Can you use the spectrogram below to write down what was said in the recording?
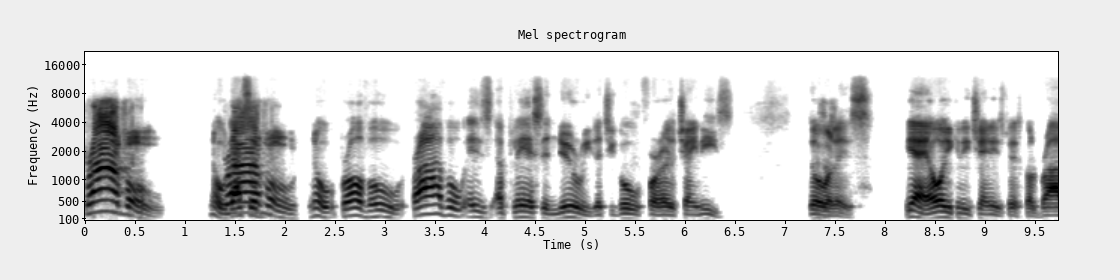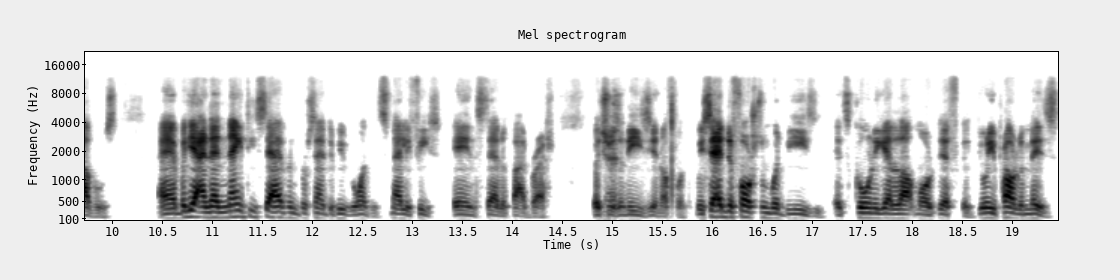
bravo. No, that's a bravo. No, Bravo. Bravo is a place in Newry that you go for a Chinese. So it is. Yeah, all you can eat Chinese place called Bravos. Uh, but yeah, and then 97% of people wanted smelly feet instead of bad breath, which was an easy enough one. We said the first one would be easy. It's going to get a lot more difficult. The only problem is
